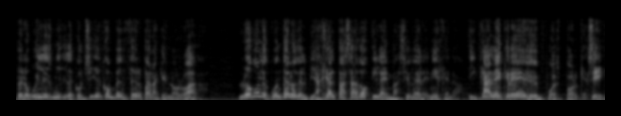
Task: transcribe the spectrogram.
pero Will Smith le consigue convencer para que no lo haga, Luego le cuenta lo del viaje al pasado y la invasión alienígena, y K le cree, eh, pues porque sí.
